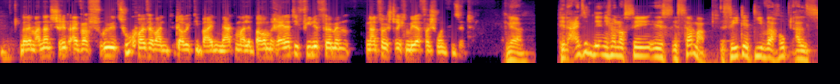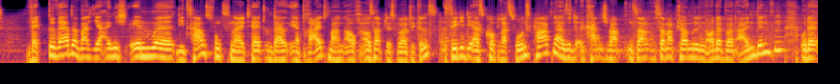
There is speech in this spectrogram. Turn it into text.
Und dann im anderen Schritt einfach frühe Zukäufe waren, glaube ich, die beiden Merkmale, warum relativ viele Firmen in Anführungsstrichen wieder verschwunden sind. Ja. Den einzigen, den ich mal noch sehe, ist, ist SumUp. Seht ihr die überhaupt als Wettbewerber, weil die ja eigentlich eher nur die Zahlungsfunktionalität und da eher breit machen, auch außerhalb des Verticals. Seht ihr die als Kooperationspartner? Also kann ich überhaupt ein SumUp-Terminal in Orderbird einbinden oder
